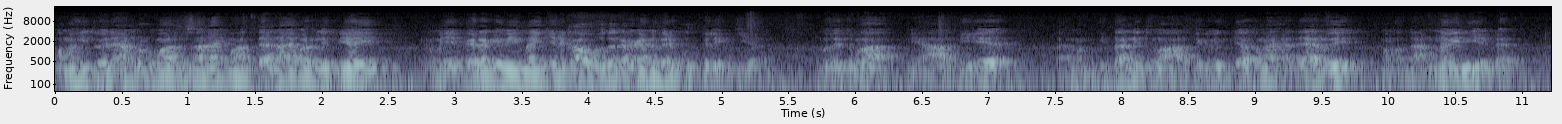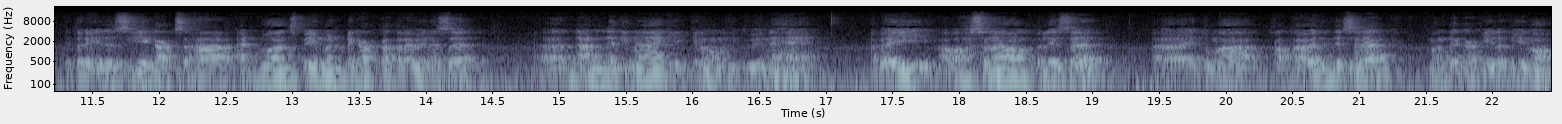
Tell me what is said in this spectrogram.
මම හිතුවේ නේ අනුර කුමාර දිසානායක මහත්තයා ණයවර ලිපියයි මේ පෙර ගෙවීමයි කියන එක අවබෝධ කරගන්න බැරි පුද්ගලෙක් කියලා. මොකද එතුමා මේ ආර්ථිකය මම හිතන්නේ එතුමා ආර්ථික විද්‍යාව තමයි හැදෑරුවේ මම දන්න විදියට එතන LC එකක් සහ ඇඩ්වාන්ස් පේමන්ට් එකක් අතර වෙනස දන්නේ නැති නායකයෙක් කියලා මම හිතුවේ නැහැ. හැබැයි අවාසනාවන්ත ලෙස එතුමා කතාවේදී දෙසරයක් මම දැක්කා කියලා තියෙනවා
